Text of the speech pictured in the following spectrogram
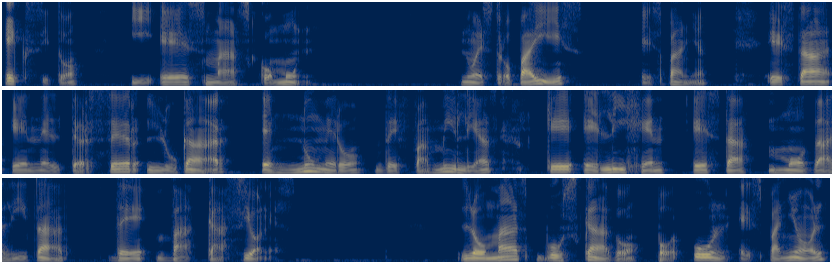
éxito y es más común. Nuestro país, España, está en el tercer lugar en número de familias que eligen esta modalidad de vacaciones. Lo más buscado por un español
